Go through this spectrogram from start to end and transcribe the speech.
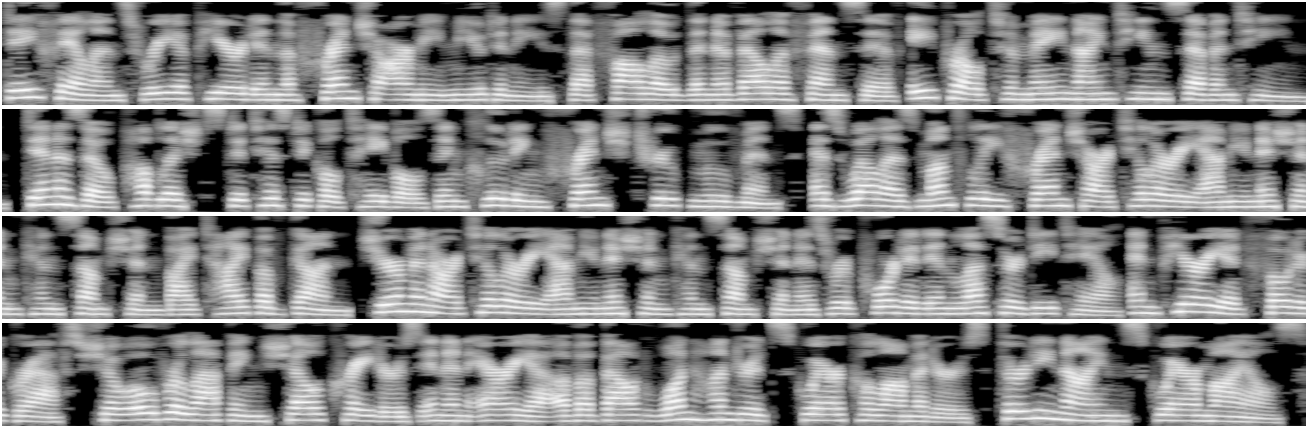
Défaillance reappeared in the French army mutinies that followed the Nivelle offensive April to May 1917. Denizot published statistical tables including French troop movements, as well as monthly French artillery ammunition consumption by type of gun. German artillery ammunition consumption is reported in lesser detail, and period photographs show overlapping shell craters in an area of about 100 square kilometers 39 square miles.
